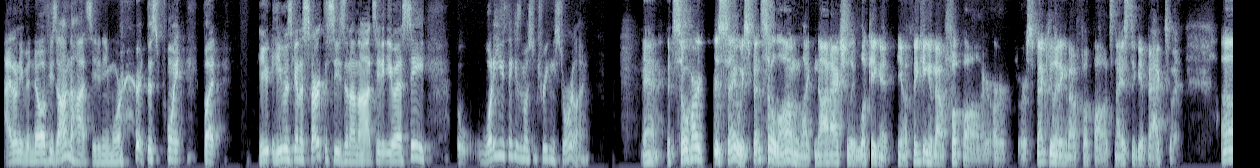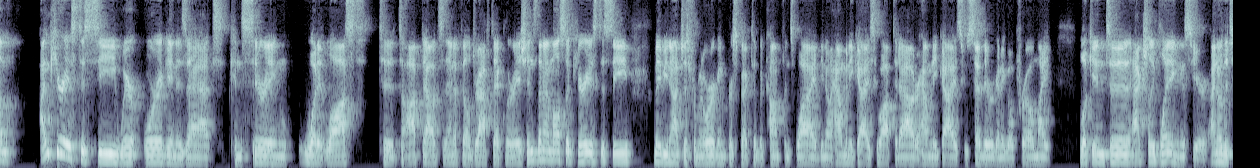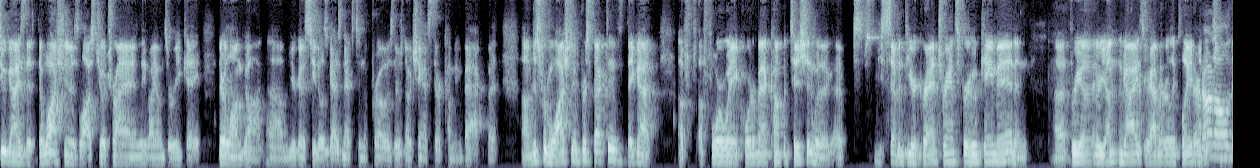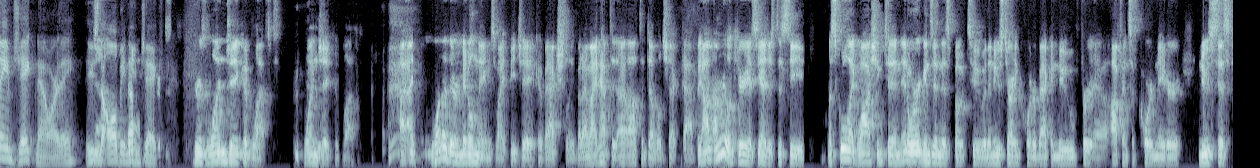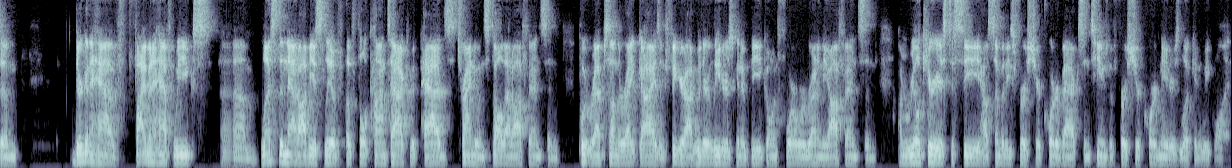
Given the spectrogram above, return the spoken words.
I don't even know if he's on the hot seat anymore at this point, but he he was going to start the season on the hot seat at USC. What do you think is the most intriguing storyline? Man, it's so hard to say. We spent so long like not actually looking at, you know, thinking about football or, or, or speculating about football. It's nice to get back to it. Um, I'm curious to see where Oregon is at considering what it lost to, to opt outs and NFL draft declarations. Then I'm also curious to see maybe not just from an Oregon perspective, but conference wide, you know, how many guys who opted out or how many guys who said they were going to go pro might look into actually playing this year. I know the two guys that the Washington has lost, Joe Tryon and Levi Onwuzurike, they're long gone. Um, you're going to see those guys next in the pros. There's no chance they're coming back. But um, just from a Washington perspective, they got a, a four-way quarterback competition with a, a seventh-year grad transfer who came in and uh, three other young guys who haven't really played. They're much. not all named Jake now, are they? They used no, to all be named no. Jake. There's one Jacob left. One Jacob left. I, I, think one of their middle names might be Jacob, actually, but I might have to. I'll have to double check that. But I'm, I'm real curious, yeah, just to see a school like Washington and Oregon's in this boat too, with a new starting quarterback, a new for, uh, offensive coordinator, new system. They're going to have five and a half weeks, um, less than that, obviously, of, of full contact with pads, trying to install that offense and put reps on the right guys and figure out who their leader is going to be going forward running the offense. And I'm real curious to see how some of these first year quarterbacks and teams with first year coordinators look in week one.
